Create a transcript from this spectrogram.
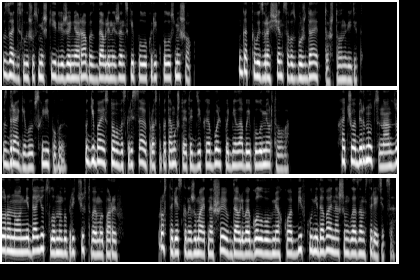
Сзади слышу смешки и движения араба, сдавленный женский полукрик-полусмешок. Гадкого извращенца возбуждает то, что он видит. Вздрагиваю, всхлипываю. Погибая снова воскресаю просто потому, что эта дикая боль подняла бы и полумертвого. Хочу обернуться на Анзора, но он не дает, словно бы предчувствуя мой порыв. Просто резко нажимает на шею, вдавливая голову в мягкую обивку, не давая нашим глазам встретиться.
